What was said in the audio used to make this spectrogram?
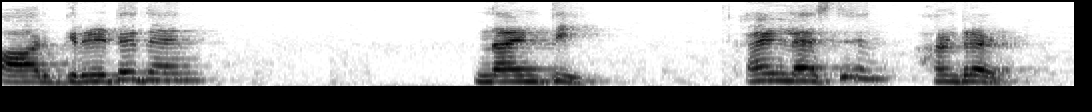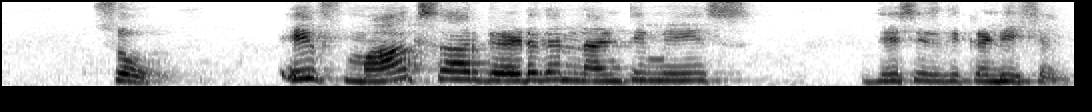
are greater than 90 and less than 100. So if marks are greater than 90 means this is the condition.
